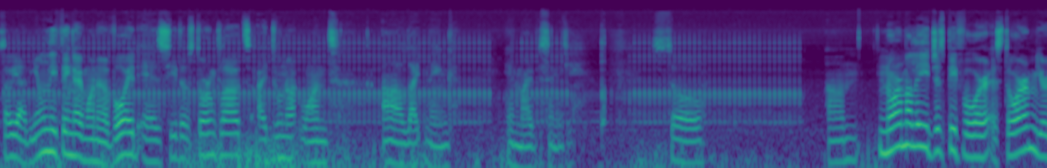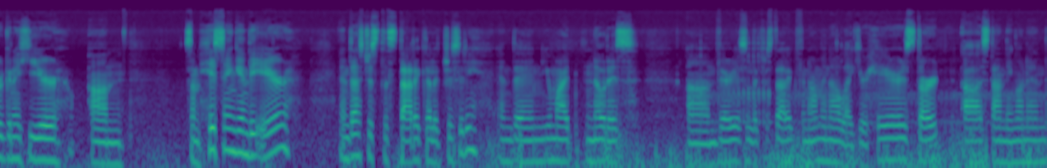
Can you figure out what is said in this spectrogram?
so yeah, the only thing I want to avoid is see those storm clouds. I do not want uh, lightning in my vicinity. So um, normally, just before a storm, you're gonna hear um, some hissing in the air, and that's just the static electricity. And then you might notice um, various electrostatic phenomena, like your hairs start uh, standing on end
